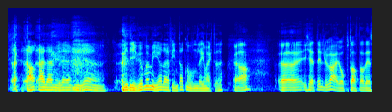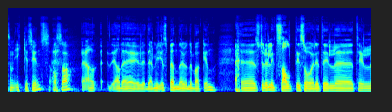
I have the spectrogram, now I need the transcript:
ja, nei, det er mye, det er mye Vi driver jo med mye, og det er fint at noen legger merke til det. Ja. Uh, Kjetil, du er jo opptatt av det som ikke syns også. Ja, ja det, er- det er mye spennende under bakken. Uh, strø litt salt i såret til, eh, til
